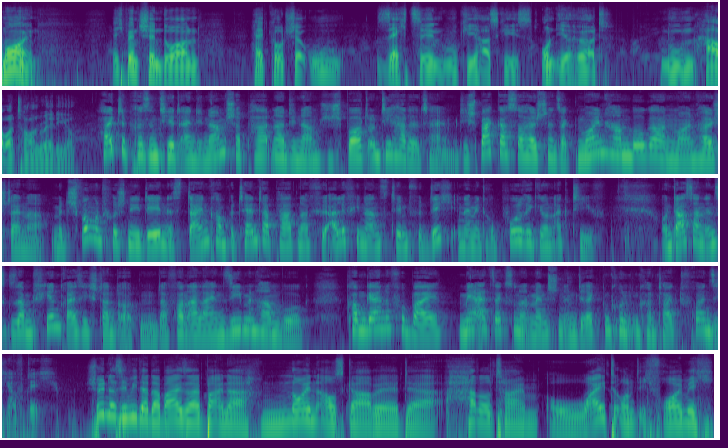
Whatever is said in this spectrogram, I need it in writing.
Moin, ich bin Chin Dorn, Head Coach der U16 Rookie Huskies und ihr hört nun Harbortown Radio. Heute präsentiert ein dynamischer Partner dynamischen Sport und die Huddle Time. Die Sparkasse Holstein sagt Moin Hamburger und Moin Holsteiner. Mit Schwung und frischen Ideen ist dein kompetenter Partner für alle Finanzthemen für dich in der Metropolregion aktiv. Und das an insgesamt 34 Standorten, davon allein sieben in Hamburg. Komm gerne vorbei. Mehr als 600 Menschen im direkten Kundenkontakt freuen sich auf dich. Schön, dass ihr wieder dabei seid bei einer neuen Ausgabe der Huddle Time White und ich freue mich,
